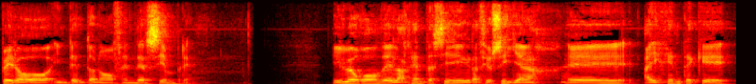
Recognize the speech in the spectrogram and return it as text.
pero intento no ofender siempre. Y luego de la gente así graciosilla, eh, hay gente que,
